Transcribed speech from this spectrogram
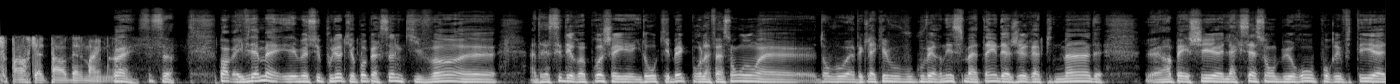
je pense qu'elle parle d'elle-même. Oui, c'est ça. Bon, ben évidemment, M. Pouliot, il n'y a pas personne qui va euh, adresser des reproches à Hydro-Québec pour la façon euh, dont vous, avec laquelle vous vous gouvernez ce matin, d'agir rapidement, de euh, euh, l'accès à son bureau pour éviter euh,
